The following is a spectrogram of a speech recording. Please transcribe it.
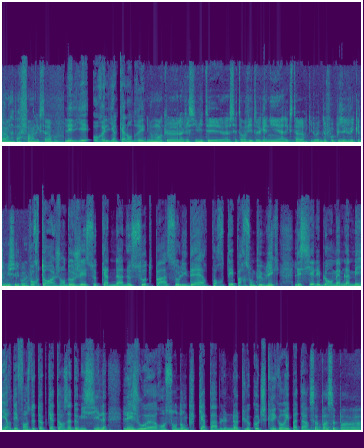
ouais, on n'a pas faim à l'extérieur. L'ailier Aurélien Calandré. Il nous manque euh, l'agressivité, euh, cette envie de gagner à l'extérieur qui doit être deux fois plus élevée qu'à domicile. Quoi. Pourtant, à Jean Daugé, ce cadenas ne saute pas, solidaire, porté par son public. Les ciels et blancs ont même la meilleure défense de top 14 à domicile. Les joueurs en sont donc capables, note le coach Grégory Pata. Ça passe par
